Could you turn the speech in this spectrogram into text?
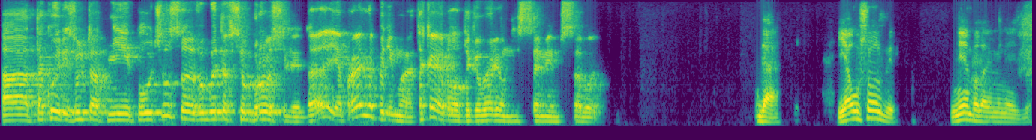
а такой результат не получился, вы бы это все бросили, да? Я правильно понимаю? Такая была договоренность с самим собой. Да. Я ушел бы. Не было меня здесь.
